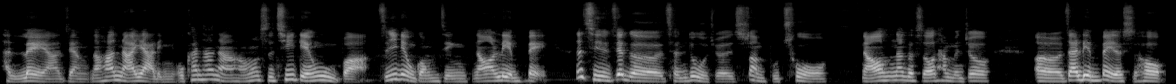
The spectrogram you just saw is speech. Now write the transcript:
很累啊，这样。然后他拿哑铃，我看他拿好像十七点五吧，十七点五公斤，然后练背。那其实这个程度我觉得算不错哦。然后那个时候他们就呃在练背的时候，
